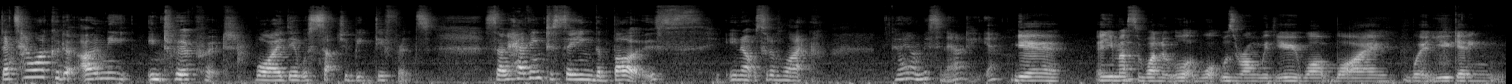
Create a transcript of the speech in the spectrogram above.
that's how I could only interpret why there was such a big difference. So having to seeing the both, you know, it's sort of like, hey, I'm missing out here. Yeah. And you must have wondered what, what was wrong with you. Why, why weren't you getting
